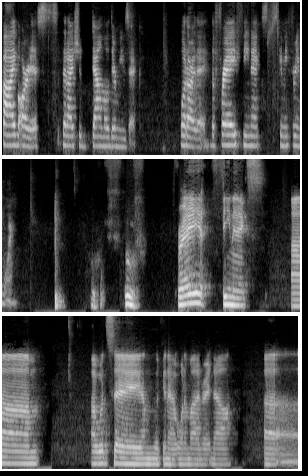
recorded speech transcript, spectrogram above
five artists that I should download their music. What are they? The Fray, Phoenix, give me three more. Oof. Oof. Fray, Phoenix. Um, I would say I'm looking at one of mine right now. Uh,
